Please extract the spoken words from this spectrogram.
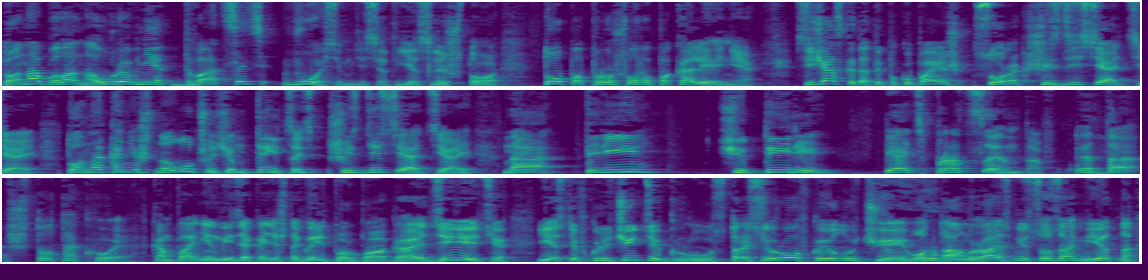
то она была на уровне 2080, если что. Топа прошлого поколения. Сейчас, когда ты покупаешь 4060 Ti, то она, конечно, лучше, чем 3060 Ti на 3, 4, 5%. Это что такое? Компания Nvidia, конечно, говорит, погодите, если включить игру с трассировкой лучей, вот там разница заметна.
